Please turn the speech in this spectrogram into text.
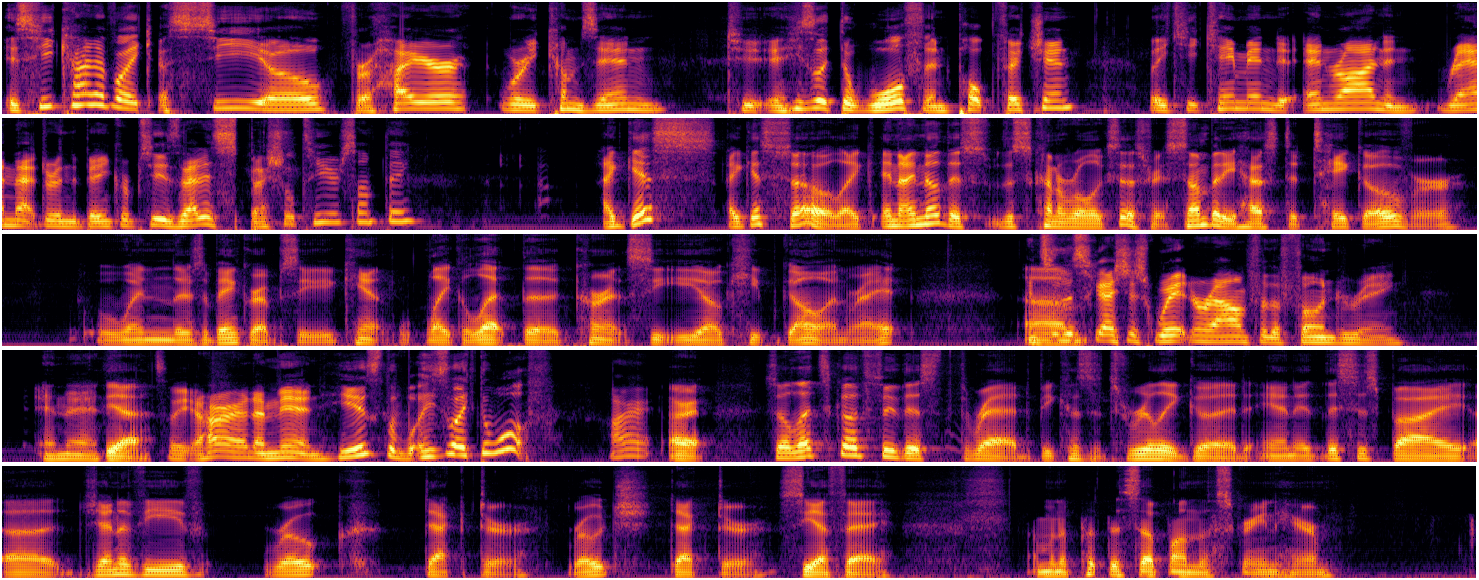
is he kind of like a CEO for hire, where he comes in to? He's like the wolf in Pulp Fiction. Like he came into Enron and ran that during the bankruptcy. Is that his specialty or something? I guess I guess so. Like, and I know this this kind of role exists, right? Somebody has to take over when there's a bankruptcy. You can't like let the current CEO keep going, right? And so this guy's just waiting around for the phone to ring, and then Um, Yeah. it's like, all right, I'm in. He is the he's like the wolf. All right, All right. So let's go through this thread because it's really good, and it, this is by uh, Genevieve Roche Decter, Roche Decter, CFA. I'm going to put this up on the screen here,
